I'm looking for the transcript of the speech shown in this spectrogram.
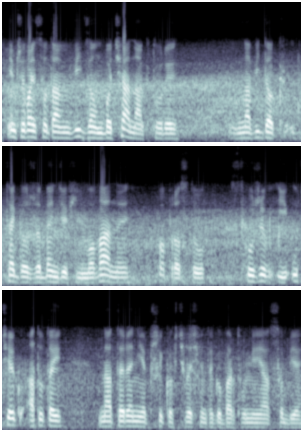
Nie wiem, czy Państwo tam widzą bociana, który na widok tego, że będzie filmowany, po prostu stchórzył i uciekł, a tutaj na terenie przy kościele świętego Bartłomieja sobie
